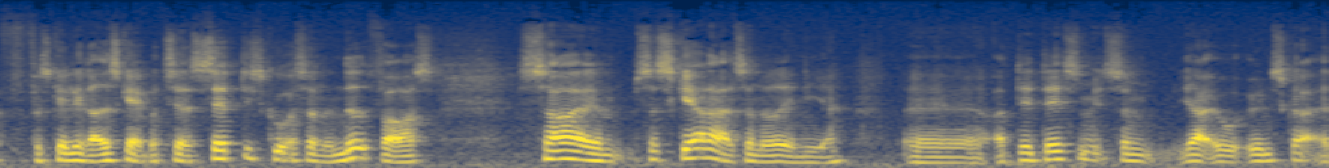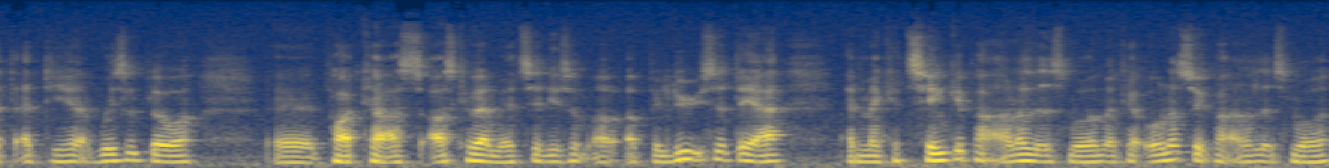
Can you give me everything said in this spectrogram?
forskellige redskaber til at sætte diskurserne ned for os, så, øh, så sker der altså noget ind i jer. Øh, og det er det, som, som jeg jo ønsker, at, at de her whistleblower øh, podcasts også kan være med til ligesom at, at belyse, det er, at man kan tænke på anderledes måde, man kan undersøge på anderledes måde,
